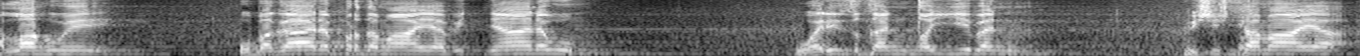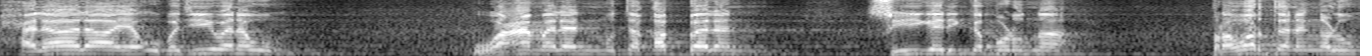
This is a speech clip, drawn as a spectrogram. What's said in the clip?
അള്ളാഹുവെ ഉപകാരപ്രദമായ വിജ്ഞാനവും വരിസ്ഖൻ തയ്യിബൻ വിശിഷ്ടമായ ഹലാലായ ഉപജീവനവും വാമലൻ മുതഖബ്ബലൻ സ്വീകരിക്കപ്പെടുന്ന പ്രവർത്തനങ്ങളും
